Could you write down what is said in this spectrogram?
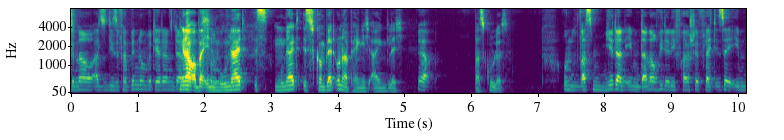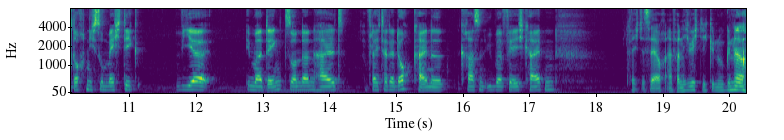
genau, also diese Verbindung wird ja dann... Da genau, aber in Moon Knight, ist, Moon Knight ist komplett unabhängig eigentlich. Ja. Was cool ist. Und was mir dann eben dann auch wieder die Frage stellt, vielleicht ist er eben doch nicht so mächtig, wie er immer denkt, sondern halt, vielleicht hat er doch keine krassen Überfähigkeiten. Vielleicht ist er auch einfach nicht wichtig genug, genau.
